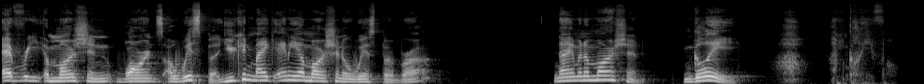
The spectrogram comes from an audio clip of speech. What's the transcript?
Every emotion warrants a whisper. You can make any emotion a whisper, bruh. Name an emotion. Glee. I'm gleeful.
